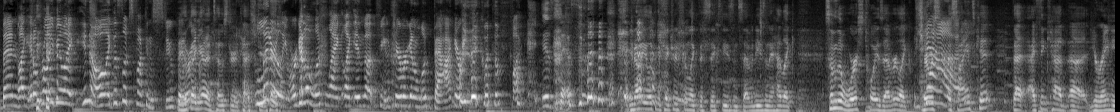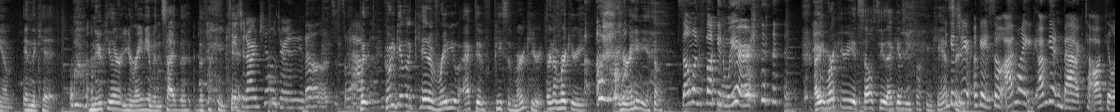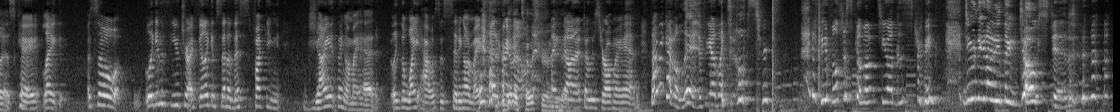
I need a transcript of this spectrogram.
then like it'll probably be like, you know, like this looks fucking stupid. you look We're like you gonna- got a toaster attached to your head. Literally, we're gonna look like like in the future. We're gonna look back and we're like, "What the fuck is this?" You know how you look at the pictures from like the 60s and 70s and they had like some of the worst toys ever? Like there was a science kit that I think had uh, uranium in the kit. Nuclear uranium inside the, the fucking kid. Teaching our children, you know, that's just what happens. But who would give a kid a radioactive piece of mercury? Or not mercury, uranium. Someone fucking weird. I mean, mercury itself, too, that gives you fucking cancer. You, okay, so I'm like, I'm getting back to Oculus, okay? Like, so, like in the future, I feel like instead of this fucking giant thing on my head, like the White House is sitting on my head right got a now. toaster on I your got a toaster on my head. That'd be kind of lit if you had like toasters. If people just come up to you on the street, do you need anything toasted?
